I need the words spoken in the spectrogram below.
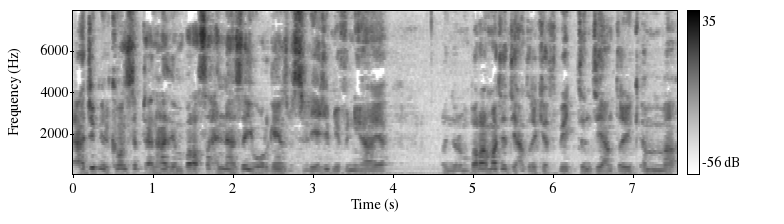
عجبني ال concept عن هذه المباراة. صح إنها زي WarGames بس اللي يعجبني في النهاية انه المباراة ما تنتهي عن طريق تثبيت تنتهي عن طريق إما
